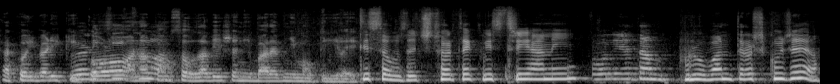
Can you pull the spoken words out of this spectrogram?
Takový veliký, Veliký kolo a na kolo. tom jsou zavěšený barevní motýly. Ty jsou ze čtvrtek vystříhaný. On je tam průvan trošku, že jo?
